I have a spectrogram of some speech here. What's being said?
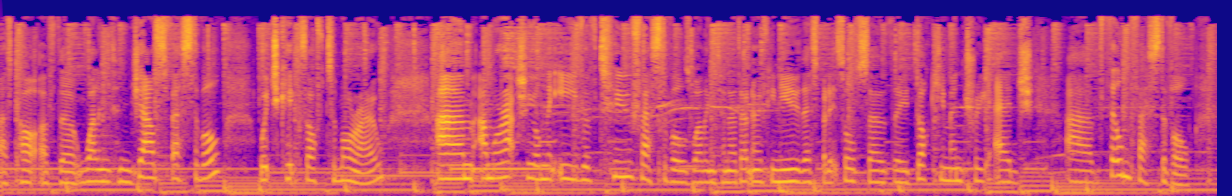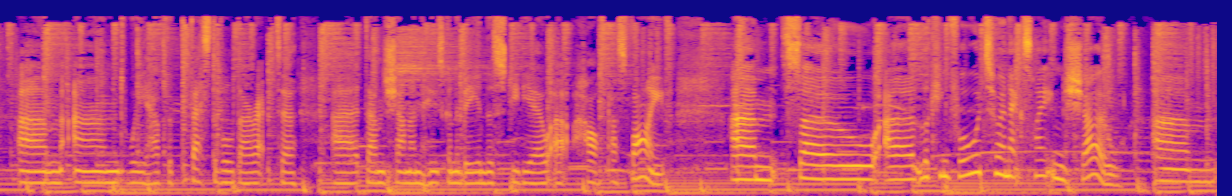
as part of the Wellington Jazz Festival, which kicks off tomorrow. Um, and we're actually on the eve of two festivals, Wellington. I don't know if you knew this, but it's also the Documentary Edge uh, Film Festival. Um, and we have the festival director, uh, Dan Shannon, who's going to be in the studio at half past five. Um, so, uh, looking forward to an exciting show. Um,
